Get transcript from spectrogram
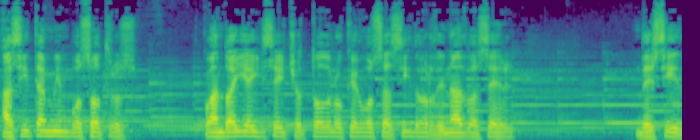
así también vosotros, cuando hayáis hecho todo lo que os ha sido ordenado hacer, decid,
